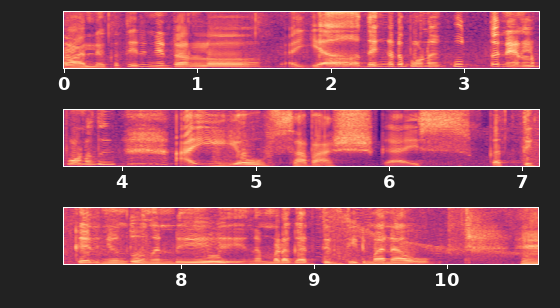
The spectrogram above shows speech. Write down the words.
തലൊക്കെ തിരിഞ്ഞിട്ടാണല്ലോ. അയ്യോ അതെങ്ങോട്ട് പോണത് കുത്തനെയാണല്ലോ പോണത്. അയ്യോ സബാഷ് ഗൈസ് കത്തിക്കരിഞ്ഞു തോന്നുന്നുണ്ട്. നമ്മുടെ കാര്യത്തിൽ തീരുമാനമാവും ഏ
